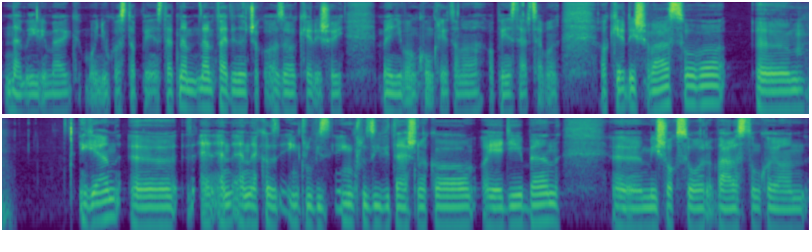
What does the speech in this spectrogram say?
nem éri meg mondjuk azt a pénzt. Tehát nem, nem feltétlenül csak az a kérdés, hogy mennyi van konkrétan a, a pénztárcában. A kérdésre válaszolva, igen, ennek az inkluzivitásnak a, a jegyében mi sokszor választunk olyan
